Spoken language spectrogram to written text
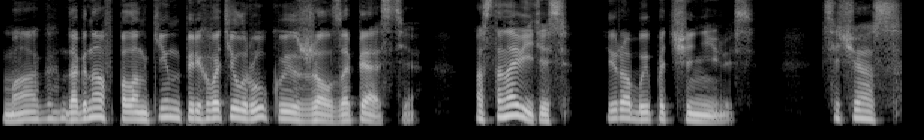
Маг, догнав паланкин, перехватил руку и сжал запястье. «Остановитесь!» И рабы подчинились. «Сейчас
